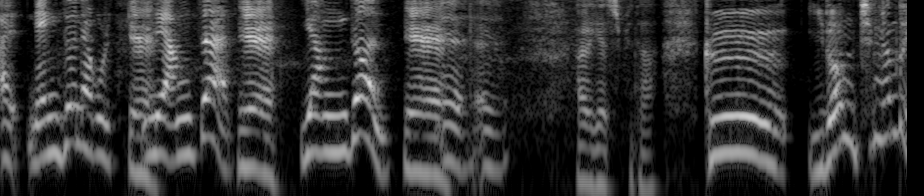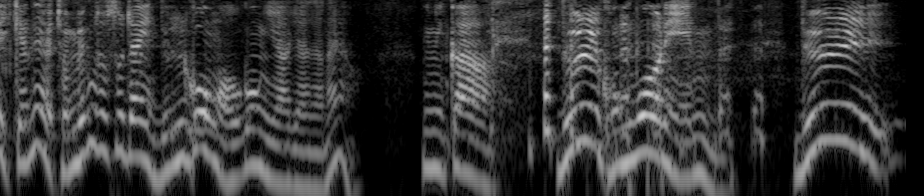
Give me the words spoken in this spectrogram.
아니, 냉전하고 예. 량짠, 예. 양전. 예. 예, 예. 알겠습니다. 그 이런 측면도 있겠네요. 전명수 소장이 늘공 어공 이야기 하잖아요. 그러니까 늘 공무원인 늘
